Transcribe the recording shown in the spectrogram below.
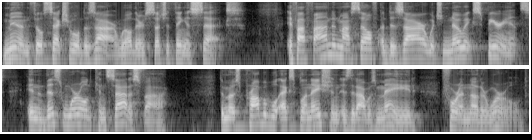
Men feel sexual desire. Well, there's such a thing as sex. If I find in myself a desire which no experience in this world can satisfy, the most probable explanation is that I was made for another world.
